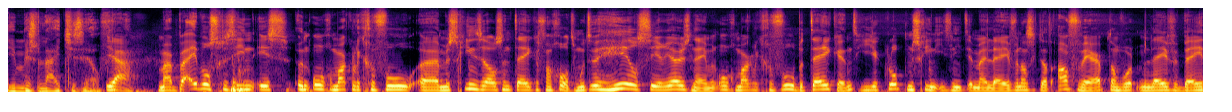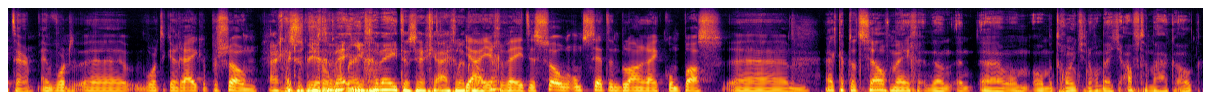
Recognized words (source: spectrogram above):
je misleidt jezelf. Ja, maar bijbels gezien is een ongemakkelijk gevoel eh, misschien zelfs een teken van God. Moeten we heel serieus nemen. Een ongemakkelijk gevoel betekent, hier klopt misschien iets niet in mijn leven. En als ik dat afwerp, dan wordt mijn leven beter. En word, eh, word ik een rijke persoon. Eigenlijk is je, gewe- je geweten, zeg je eigenlijk Ja, ook, je geweten is zo'n ontzettend belangrijk kompas. Ehm, Ja, ik heb dat zelf meege... Dan, eh, om, om het rondje nog een beetje af te maken ook.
